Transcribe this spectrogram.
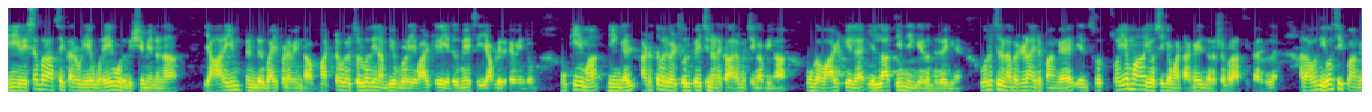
இனி ரிஷபராசிக்காருடைய ஒரே ஒரு விஷயம் என்னன்னா யாரையும் என்று பயப்பட வேண்டாம். மற்றவர்கள் சொல்வதை நம்பி உங்களுடைய வாழ்க்கையில எதுவுமே செய்யாமல் இருக்க வேண்டும். முக்கியமா நீங்கள் அடுத்தவர்கள் சொல் பேச்சு நடக்க ஆரம்பிச்சீங்க அப்படின்னா உங்க வாழ்க்கையில எல்லாத்தையும் நீங்க இழந்துருவீங்க. ஒரு சில நபர்கள்லாம் இருப்பாங்க என் சுயமா யோசிக்க மாட்டாங்க இந்த ரிஷபராசிக்காரர்கள அதாவது யோசிப்பாங்க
